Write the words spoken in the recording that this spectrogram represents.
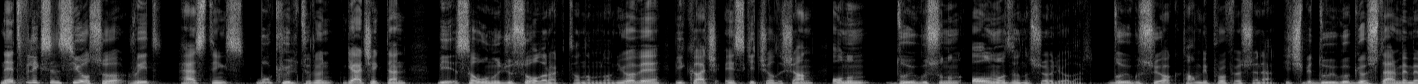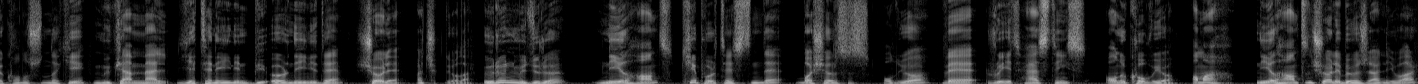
Netflix'in CEO'su Reed Hastings bu kültürün gerçekten bir savunucusu olarak tanımlanıyor ve birkaç eski çalışan onun duygusunun olmadığını söylüyorlar. Duygusu yok, tam bir profesyonel. Hiçbir duygu göstermeme konusundaki mükemmel yeteneğinin bir örneğini de şöyle açıklıyorlar. Ürün müdürü Neil Hunt Keeper testinde başarısız oluyor ve Reed Hastings onu kovuyor. Ama Neil Hunt'ın şöyle bir özelliği var.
